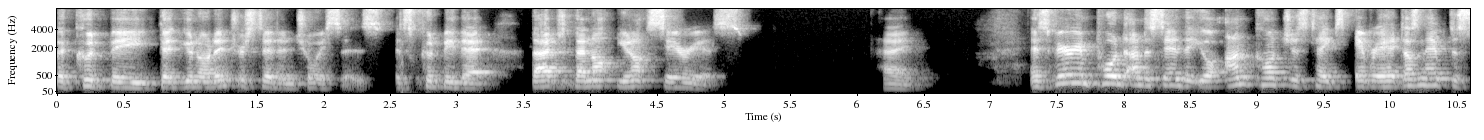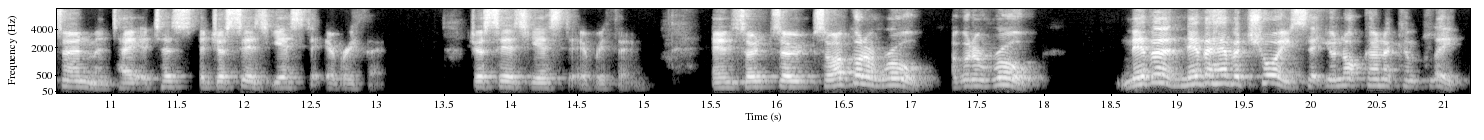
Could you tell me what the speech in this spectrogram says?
It could be that you're not interested in choices. It could be that, that they're not, you're not serious. Hey, it's very important to understand that your unconscious takes every, it doesn't have discernment. It just, it just says yes to everything. Just says yes to everything. And so, so, so I've got a rule. I've got a rule. Never, never have a choice that you're not going to complete.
